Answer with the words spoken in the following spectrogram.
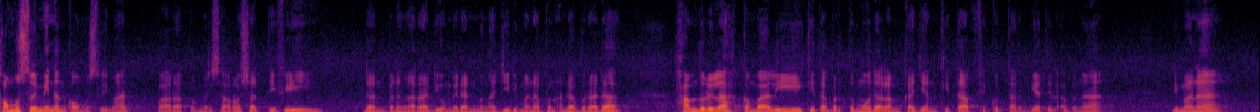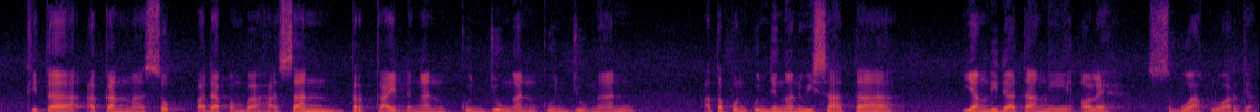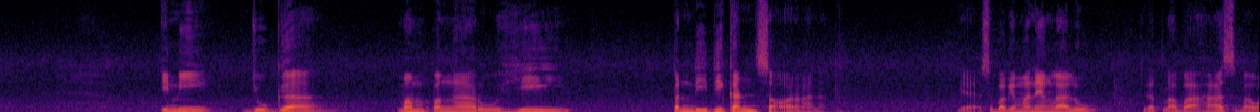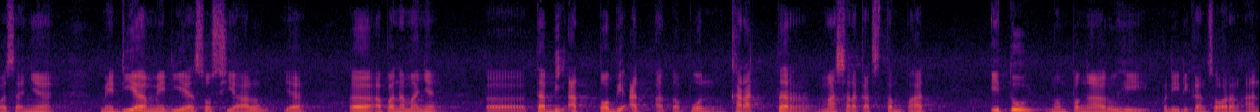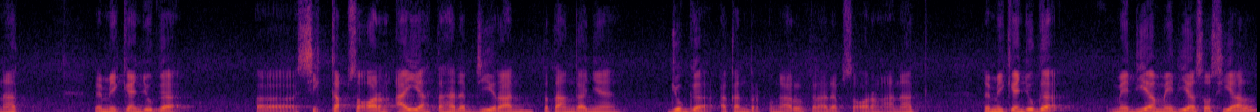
Kaum muslimin dan kaum muslimat, para pemirsa Rosyad TV dan pendengar radio Medan Mengaji di mana pun Anda berada. Alhamdulillah kembali kita bertemu dalam kajian kitab Fikut Tarbiyatil Abna di mana kita akan masuk pada pembahasan terkait dengan kunjungan-kunjungan ataupun kunjungan wisata yang didatangi oleh sebuah keluarga. Ini juga mempengaruhi pendidikan seorang anak. Ya, sebagaimana yang lalu kita telah bahas bahwasanya media-media sosial ya eh, apa namanya eh, tabiat tobiat ataupun karakter masyarakat setempat itu mempengaruhi pendidikan seorang anak. Demikian juga eh, sikap seorang ayah terhadap jiran tetangganya juga akan berpengaruh terhadap seorang anak. Demikian juga media-media sosial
